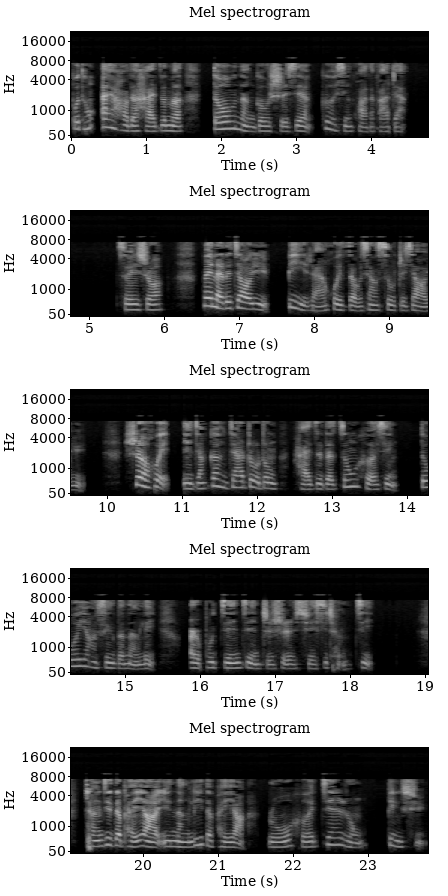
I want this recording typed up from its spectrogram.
不同爱好的孩子们，都能够实现个性化的发展。所以说，未来的教育必然会走向素质教育，社会也将更加注重孩子的综合性、多样性的能力，而不仅仅只是学习成绩。成绩的培养与能力的培养如何兼容并蓄，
